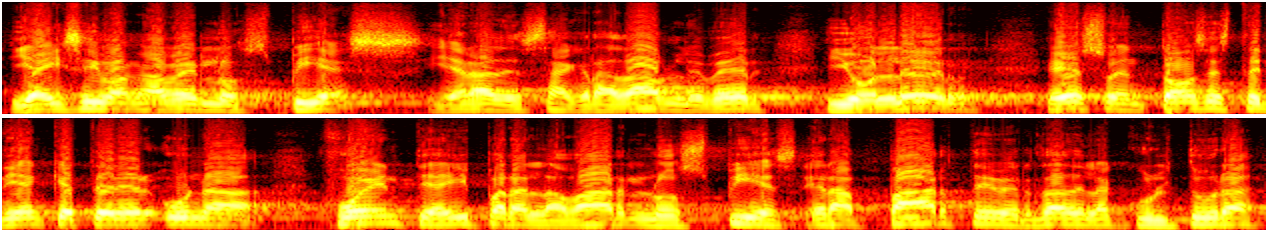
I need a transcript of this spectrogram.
y ahí se iban a ver los pies y era desagradable ver y oler eso. Entonces tenían que tener una fuente ahí para lavar los pies. Era parte, ¿verdad?, de la cultura.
